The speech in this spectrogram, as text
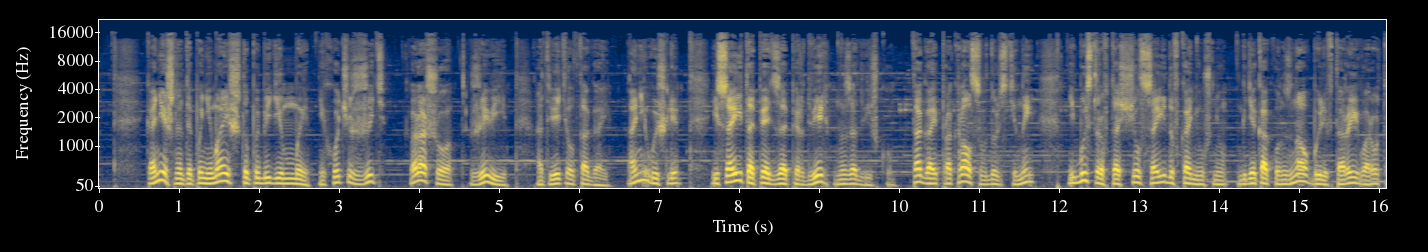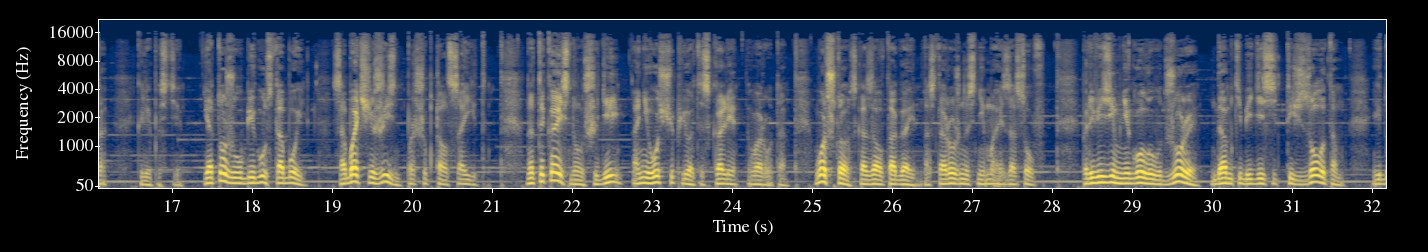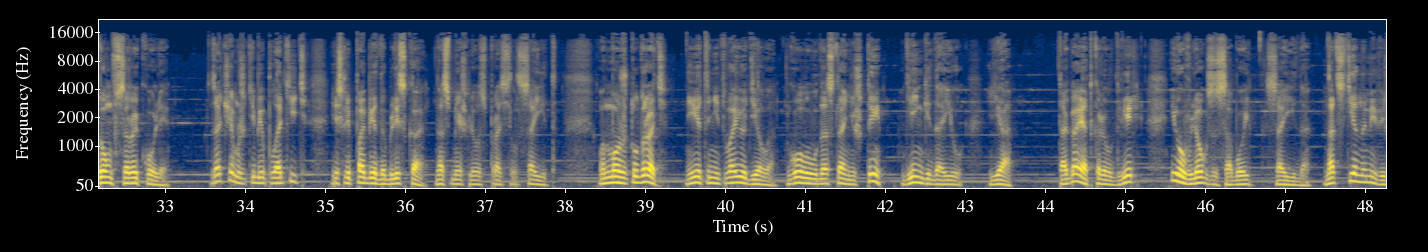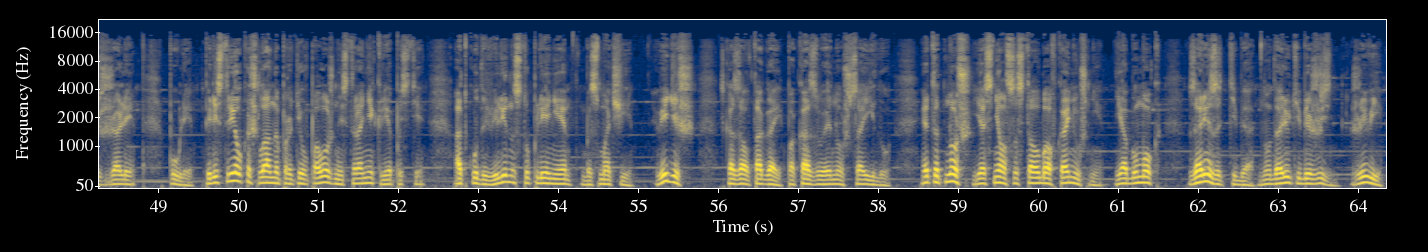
«Конечно, ты понимаешь, что победим мы, и хочешь жить?» «Хорошо, живи», — ответил Тагай. Они вышли, и Саид опять запер дверь на задвижку. Тагай прокрался вдоль стены и быстро втащил Саида в конюшню, где, как он знал, были вторые ворота крепости. «Я тоже убегу с тобой. Собачья жизнь», – прошептал Саид. Натыкаясь на лошадей, они ощупью отыскали ворота. «Вот что», — сказал Тагай, осторожно снимая засов. «Привези мне голову Джоры, дам тебе десять тысяч золотом и дом в Сарыколе». «Зачем же тебе платить, если победа близка?» – насмешливо спросил Саид. «Он может удрать, и это не твое дело. Голову достанешь ты, деньги даю я». Тагай открыл дверь и увлек за собой Саида. Над стенами визжали пули. Перестрелка шла на противоположной стороне крепости, откуда вели наступление басмачи. «Видишь?» – сказал Тагай, показывая нож Саиду. «Этот нож я снял со столба в конюшне. Я бы мог зарезать тебя, но дарю тебе жизнь. Живи.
